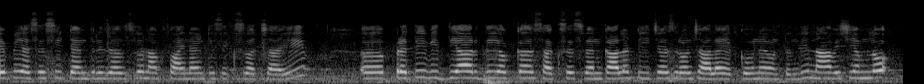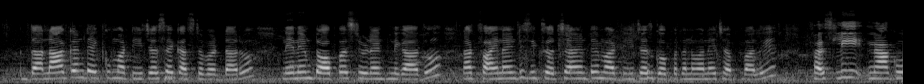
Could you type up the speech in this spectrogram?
ఏపీఎస్ఎస్సి టెన్త్ రిజల్ట్స్లో నాకు ఫైవ్ నైంటీ సిక్స్ వచ్చాయి. ప్రతి విద్యార్థి యొక్క సక్సెస్ వెనకాల టీచర్స్ రోల్ చాలా ఎక్కువనే ఉంటుంది. నా విషయంలో నాకంటే ఎక్కువ మా టీచర్సే కష్టపడ్డారు. నేనేం టాపర్ స్టూడెంట్ని కాదు. నాకు ఫైవ్ నైంటీ సిక్స్ వచ్చాయంటే మా టీచర్స్ గొప్పతనం అనే చెప్పాలి. ఫస్ట్లీ నాకు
